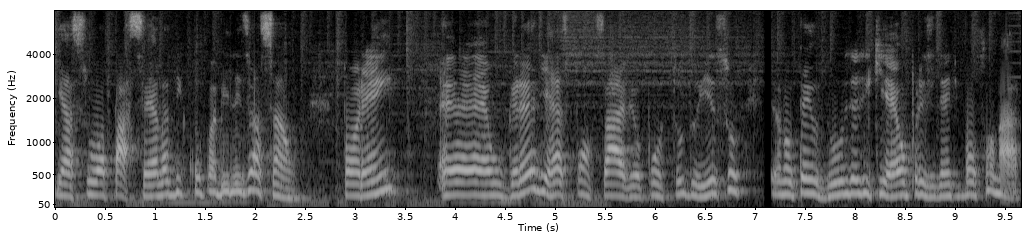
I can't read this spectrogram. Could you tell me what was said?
e a sua parcela de culpabilização. Porém, é, o grande responsável por tudo isso, eu não tenho dúvida de que é o presidente Bolsonaro.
